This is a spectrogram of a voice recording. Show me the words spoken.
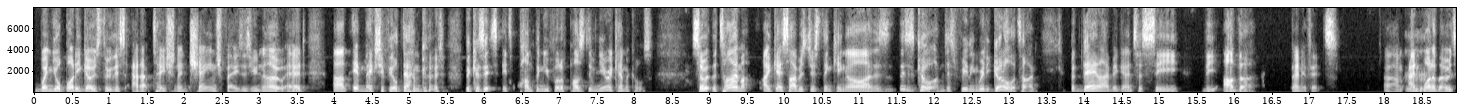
when your body goes through this adaptation and change phase, as you know, Ed, um, it makes you feel damn good because it's it's pumping you full of positive neurochemicals. So at the time, I guess I was just thinking, oh, this is this is cool. I'm just feeling really good all the time. But then I began to see the other benefits. Um, mm-hmm. And one of those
